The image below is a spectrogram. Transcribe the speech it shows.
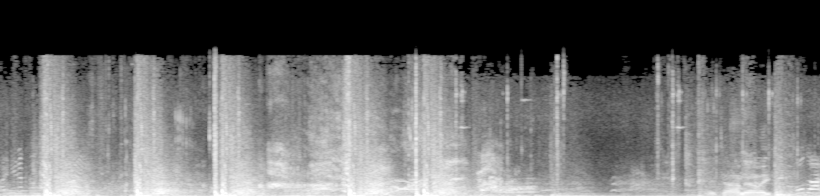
I need a couple Take time, Ellie. Hold on.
